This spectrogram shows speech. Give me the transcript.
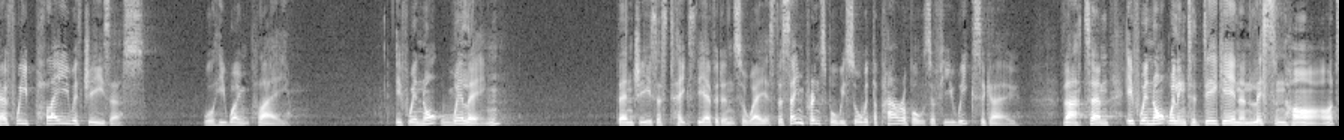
know, if we play with Jesus, well, he won't play. If we're not willing then Jesus takes the evidence away. It's the same principle we saw with the parables a few weeks ago. That um, if we're not willing to dig in and listen hard,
